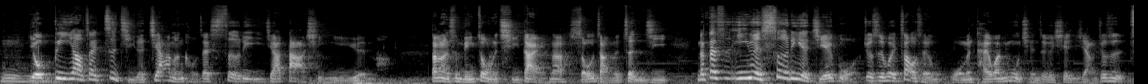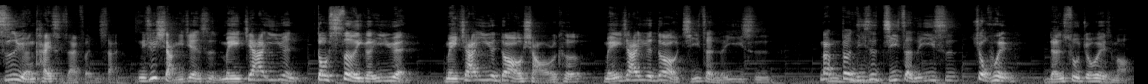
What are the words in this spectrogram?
嗯，有必要在自己的家门口再设立一家大型医院吗？当然是民众的期待，那首长的政绩。那但是医院设立的结果，就是会造成我们台湾目前这个现象，就是资源开始在分散。你去想一件事，每家医院都设一个医院，每家医院都要有小儿科，每一家医院都要有急诊的医师。那问题是急诊的医师就会人数就会什么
